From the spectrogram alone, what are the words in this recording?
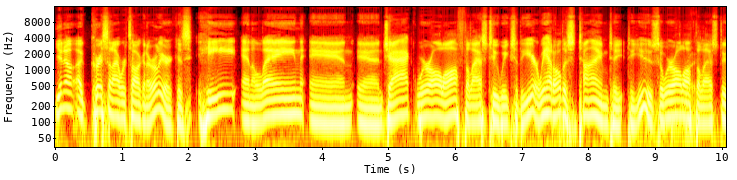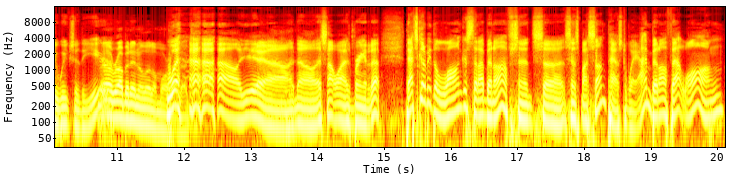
you know, uh, Chris and I were talking earlier because he and Elaine and and Jack, we're all off the last two weeks of the year. We had all this time to, to use, so we're all off the last two weeks of the year. Well, rub it in a little more. Well, yeah, no, that's not why I was bringing it up. That's going to be the longest that I've been off since uh, since my son passed away. I haven't been off that long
